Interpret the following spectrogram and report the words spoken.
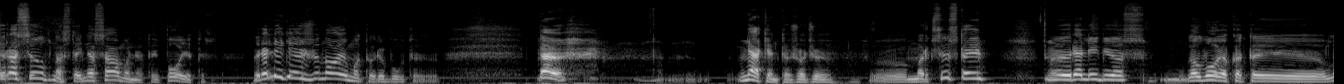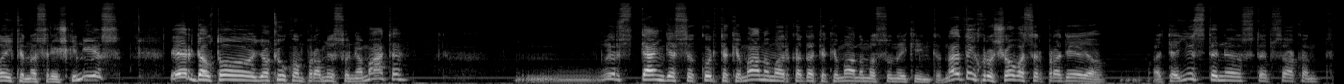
yra silpnas, tai nesąmonė, tai pojūtis. Religija žinojimo turi būti. Na, nekentė, žodžiu, marksistai religijos, galvojo, kad tai laikinas reiškinys ir dėl to jokių kompromisų nematė ir stengiasi kur tik įmanoma ir kada tik įmanoma sunaikinti. Na, tai Hruščiovas ir pradėjo ateistinis, taip sakant,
